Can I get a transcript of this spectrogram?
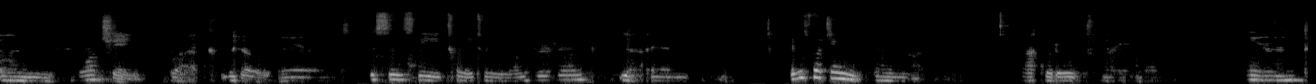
um watching Black Widow, and this is the 2021 version. Yeah, and I was watching um Black Widow, and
